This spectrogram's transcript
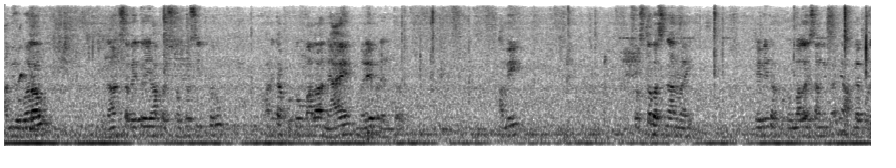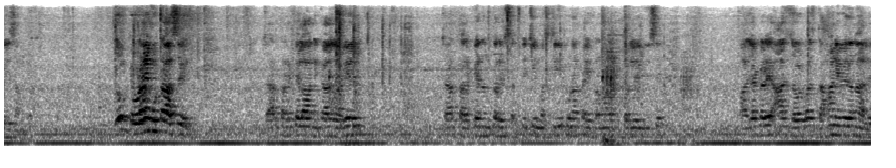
आम्ही उभं राहू. विधानसभेतही हा प्रश्न उपस्थित करू आणि त्या कुटुंबाला न्याय मिळेपर्यंत आम्ही स्वस्थ बसणार नाही हे मी त्या कुटुंबालाही सांगितलं आणि आपल्या पुढेही सांगतो. जो केवढाही मोठा असेल चार तारखेला निकाल लागेल. चार तारखेनंतर ही सत्तेची मस्ती पुन्हा काही प्रमाणात पडलेली दिसेल. माझ्याकडे आज जवळपास दहा निवेदनं आले.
